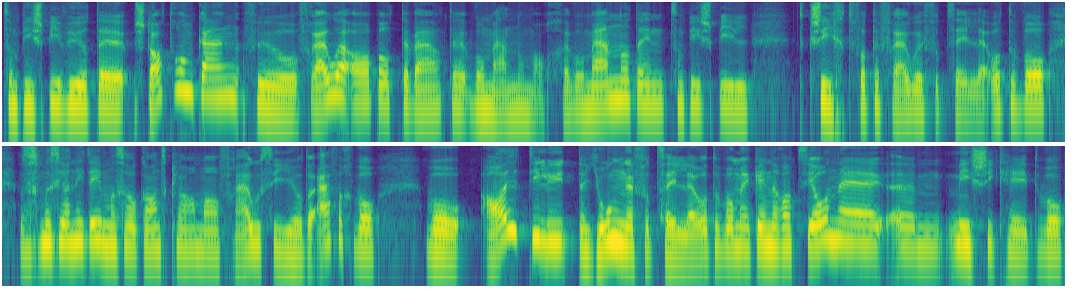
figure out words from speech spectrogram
zum Beispiel würden Stadtrundgänge für Frauen angeboten werden, wo Männer machen, wo Männer dann zum Beispiel die Geschichte der Frauen erzählen. Oder wo, also es muss ja nicht immer so ganz klar mal Frau sein. Oder einfach wo wo alte Leute Jungen erzählen. Oder wo man Generationenmischung ähm, hat, wo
